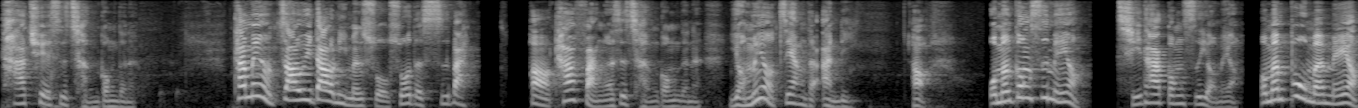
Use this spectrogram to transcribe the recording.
他却是成功的呢？他没有遭遇到你们所说的失败，好，他反而是成功的呢？有没有这样的案例？好，我们公司没有，其他公司有没有？我们部门没有，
